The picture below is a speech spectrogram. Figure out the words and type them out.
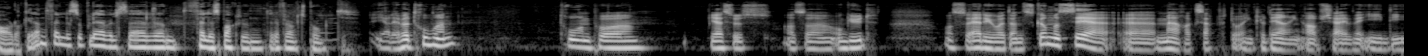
Har dere en felles opplevelse eller en felles bakgrunn, referansepunkt? Ja, det er vel troen. Troen på Jesus altså, og Gud. Og så er det jo et ønske om å se eh, mer aksept og inkludering av skeive i de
